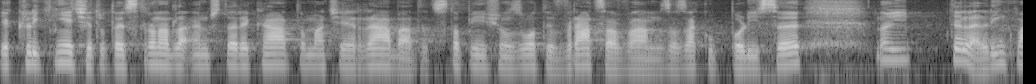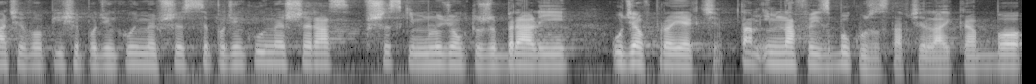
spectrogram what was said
jak klikniecie tutaj strona dla M4K, to macie rabat 150 zł, wraca Wam za zakup polisy. No i tyle, link macie w opisie, podziękujmy wszyscy, podziękujmy jeszcze raz wszystkim ludziom, którzy brali udział w projekcie. Tam im na Facebooku zostawcie lajka, bo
